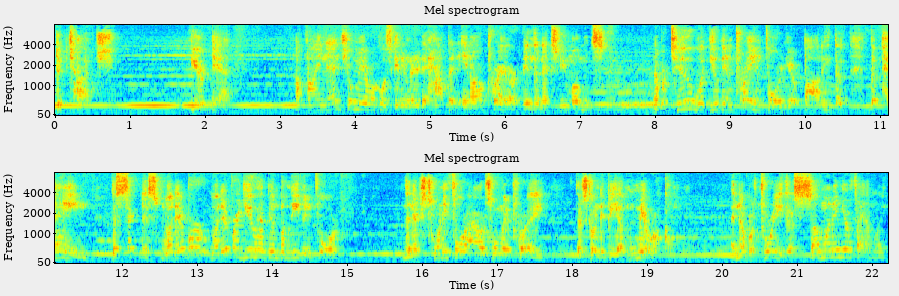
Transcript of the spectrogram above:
to touch your debt. A financial miracle is getting ready to happen in our prayer in the next few moments. Number two, what you've been praying for in your body, the, the pain, the sickness, whatever, whatever you have been believing for, in the next 24 hours when we pray, there's going to be a miracle. And number three, there's someone in your family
